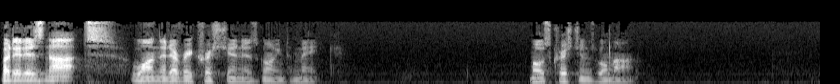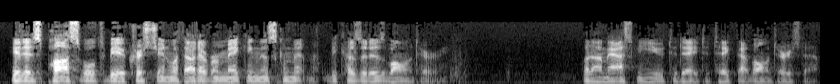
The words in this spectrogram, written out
But it is not one that every Christian is going to make. Most Christians will not. It is possible to be a Christian without ever making this commitment because it is voluntary. But I'm asking you today to take that voluntary step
